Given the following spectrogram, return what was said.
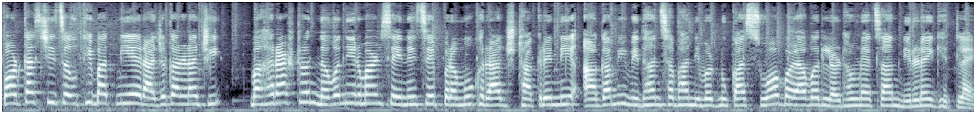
पॉडकास्टची चौथी बातमी आहे राजकारणाची. महाराष्ट्र नवनिर्माण सेनेचे प्रमुख राज ठाकरेंनी आगामी विधानसभा निवडणुका स्वबळावर लढवण्याचा निर्णय घेतलाय.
